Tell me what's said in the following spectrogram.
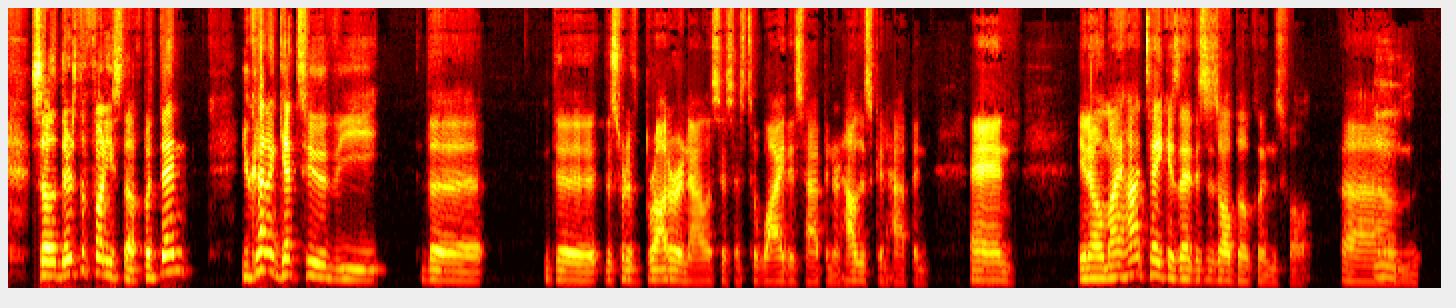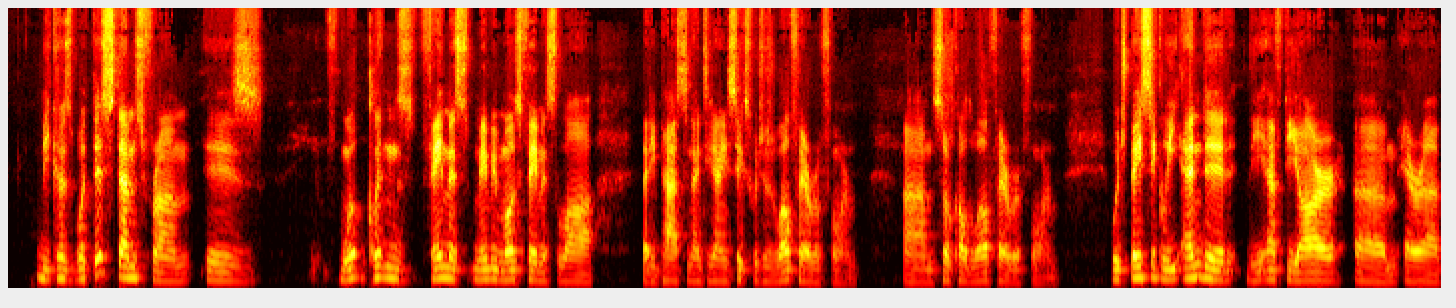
so there's the funny stuff, but then you kind of get to the the the the sort of broader analysis as to why this happened or how this could happen. And you know, my hot take is that this is all Bill Clinton's fault. Um, mm. Because what this stems from is Will Clinton's famous, maybe most famous law that he passed in 1996, which was welfare reform, um, so-called welfare reform, which basically ended the FDR um, era,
